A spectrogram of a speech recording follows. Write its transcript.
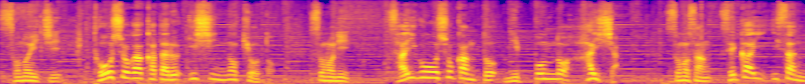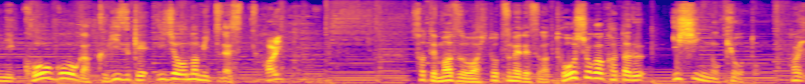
その1当初が語る維新の京都。その2西郷書簡と日本の敗者。その3世界遺産に皇后が釘付け以上の3つです。はいさてまずは1つ目ですが当初が語る維新の京都。はい。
